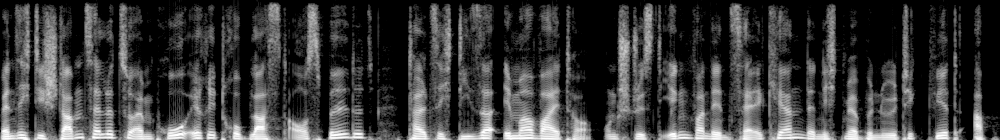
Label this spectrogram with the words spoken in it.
Wenn sich die Stammzelle zu einem Proerythroblast ausbildet, teilt sich dieser immer weiter und stößt irgendwann den Zellkern, der nicht mehr benötigt wird, ab.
